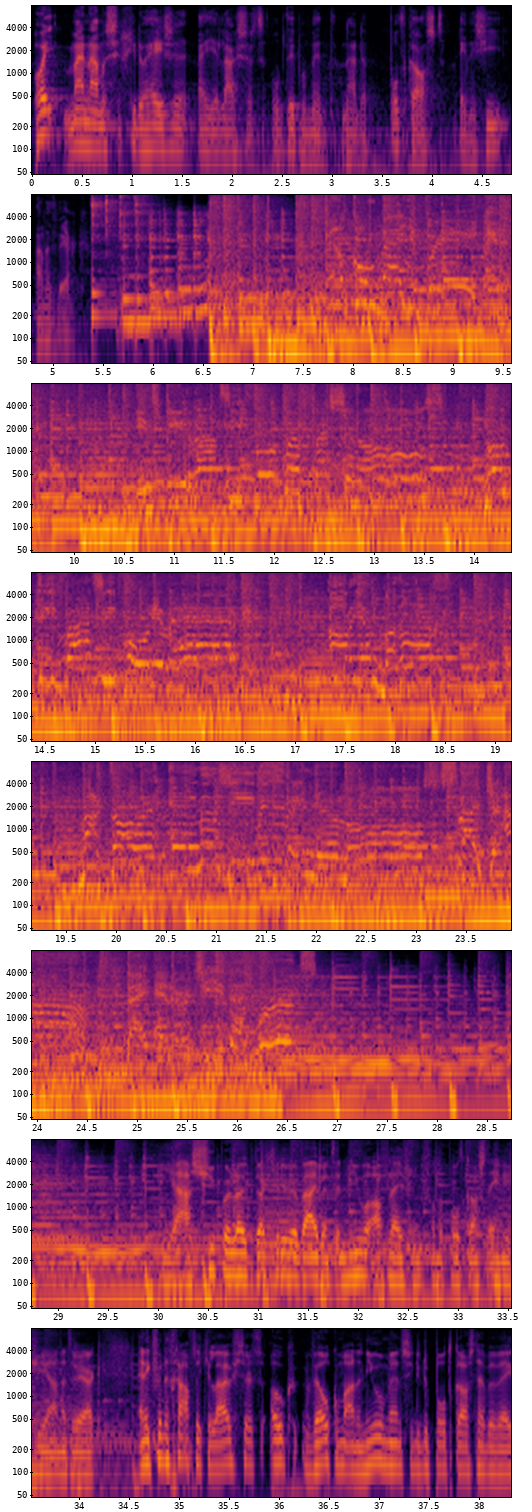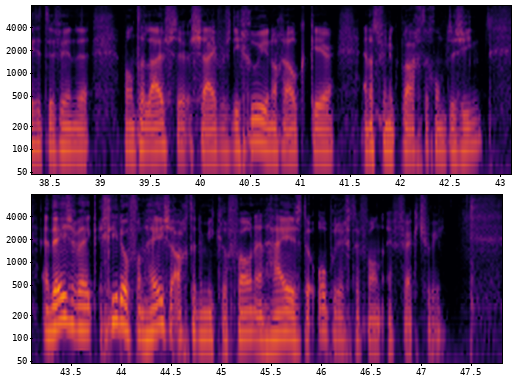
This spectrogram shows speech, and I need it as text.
Hoi, mijn naam is Guido Hezen en je luistert op dit moment naar de podcast Energie aan het werk. Welkom bij je break. Inspiratie voor professionals. Motivatie voor je werk. Ja, superleuk dat je er weer bij bent. Een nieuwe aflevering van de podcast Energie aan het Werk. En ik vind het gaaf dat je luistert. Ook welkom aan de nieuwe mensen die de podcast hebben weten te vinden. Want de luistercijfers die groeien nog elke keer. En dat vind ik prachtig om te zien. En deze week Guido van Hezen achter de microfoon. En hij is de oprichter van Effectory.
